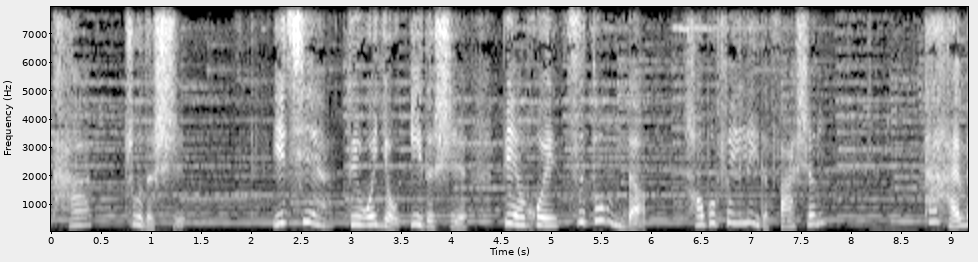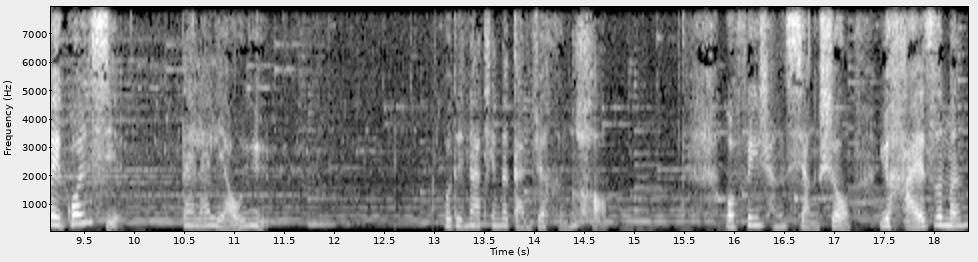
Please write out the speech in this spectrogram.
他做的事。一切对我有益的事便会自动的。毫不费力的发生，它还为关系带来疗愈。我对那天的感觉很好，我非常享受与孩子们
